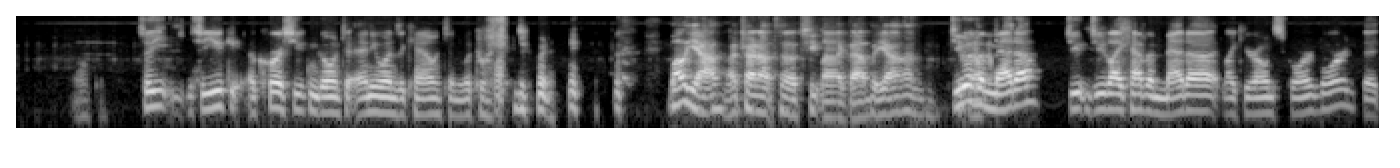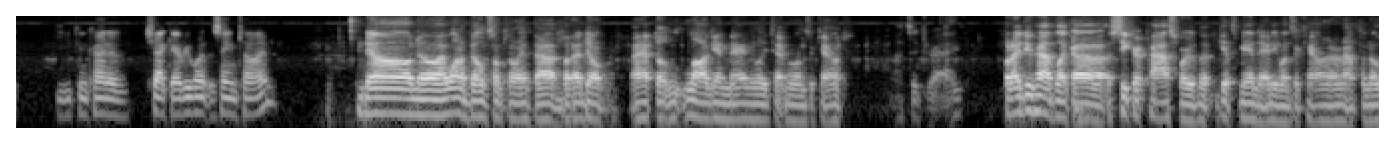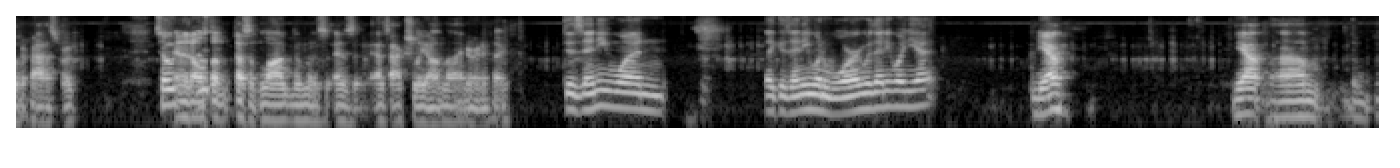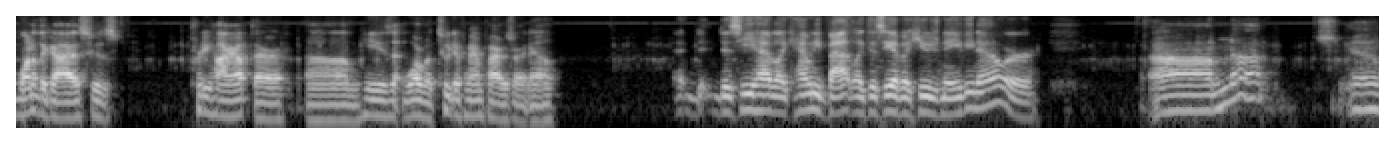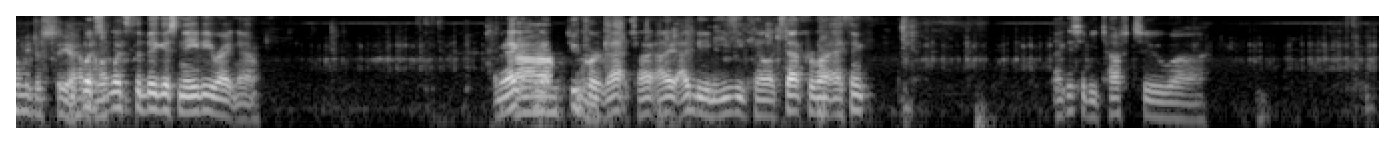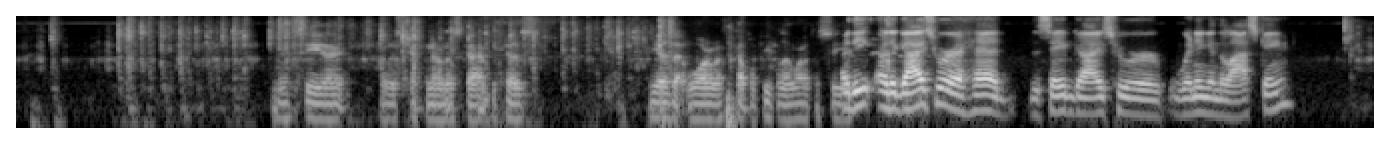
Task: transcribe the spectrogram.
okay. So you, so you can, of course, you can go into anyone's account and look at what you're doing. well yeah i try not to cheat like that but yeah I'm Do you have a keeping up. meta? Do you, do you like have a meta, like your own scoreboard that you can kind of check everyone at the same time? No, no, I want to build something like that, but I don't. I have to log in manually to everyone's account. That's a drag. But I do have like a, a secret password that gets me into anyone's account. I don't have to know their password, So and it also doesn't log them as as, as actually online or anything. does anyone like is anyone warring with anyone yet? Yeah, yeah. Um, the, one of the guys who's pretty high up there, um, he's at war with two different empires right now. Uh, d- Does he have like how many bat like does he have a huge navy now or Um, not. Yeah, let me just see. What's what's the biggest navy right now? I mean, I got, I got Um, two. Corvettes. I, I I'd be an easy kill, except for my. I think. I guess it'd be tough to. uh me see. I, I was checking on this guy because he is at war with a couple people I wanted to see. Are the are the guys who are ahead the same guys who were winning in the last game?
